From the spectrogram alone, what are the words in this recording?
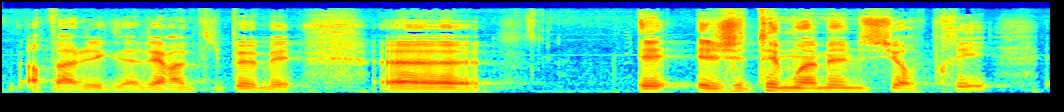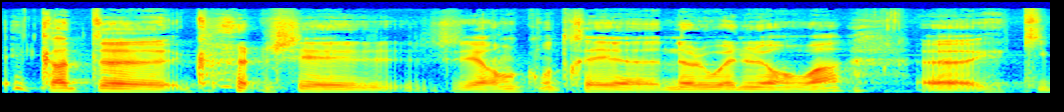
Enfin, j'exagère un petit peu, mais. Et, j'étais moi-même surpris. Et quand, euh, j'ai rencontré euh, Nolwenn Leroy, euh, qui,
